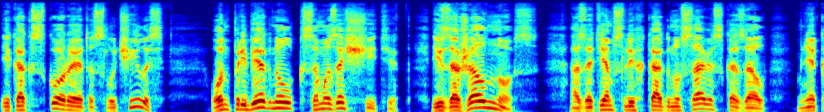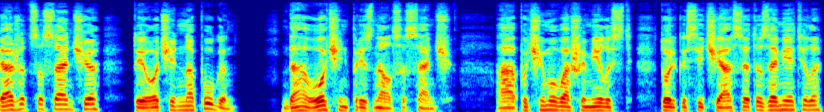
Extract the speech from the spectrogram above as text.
И как скоро это случилось, он прибегнул к самозащите и зажал нос, а затем слегка гнусаве сказал, — Мне кажется, Санчо, ты очень напуган. — Да, очень, — признался Санчо. — А почему, ваша милость, только сейчас это заметила?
